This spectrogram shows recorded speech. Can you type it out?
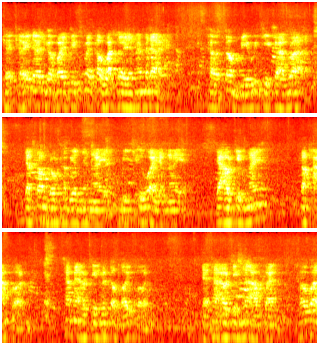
เฉยๆเดินเข้าไปจึงไม่เข้าวัดเลยอย่างนั้นไม่ได้เขาต้องมีวิธีการว่าจะต้องลงทะเบียนยังไง มีชื่อว่ายังไง จะเอาจริงไหมต้องถามก่อน ถ้าไม่เอาจริงเราต้องถอยก่อน แต่ถ้าเอาจริงแล้วเอากันเพราะว่า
